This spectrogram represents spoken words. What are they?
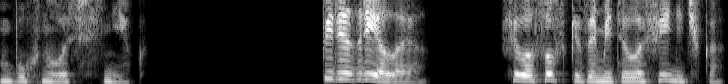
Бухнулось в снег. «Перезрелая!» — философски заметила Фенечка,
